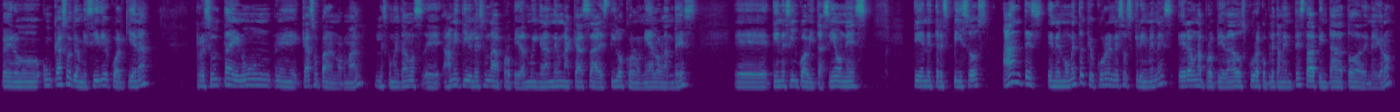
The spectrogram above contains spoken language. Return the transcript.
pero un caso de homicidio cualquiera resulta en un eh, caso paranormal. Les comentamos, Amityville es una propiedad muy grande, una casa estilo colonial holandés. Tiene cinco habitaciones, tiene tres pisos. Antes, en el momento que ocurren esos crímenes, era una propiedad oscura completamente, estaba pintada toda de negro.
